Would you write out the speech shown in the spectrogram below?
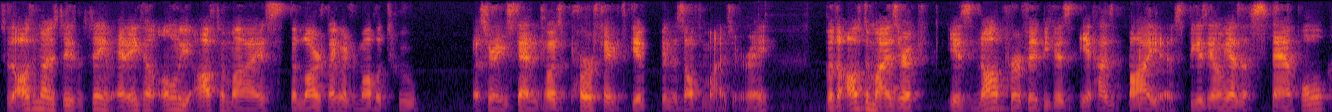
So the optimizer stays the same, and it can only optimize the large language model to a certain extent until it's perfect given this optimizer, right? But the optimizer is not perfect because it has bias, because it only has a sample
